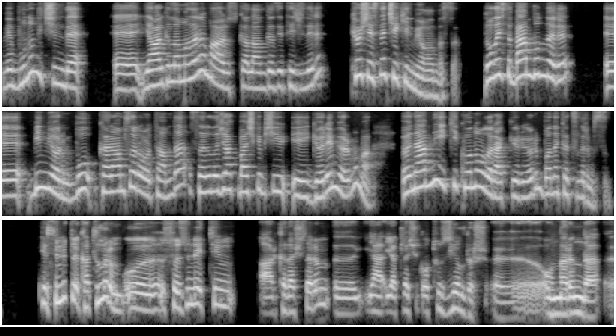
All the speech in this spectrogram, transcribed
ve bunun içinde e, yargılamalara maruz kalan gazetecilerin köşesine çekilmiyor olması. Dolayısıyla ben bunları e, bilmiyorum bu karamsar ortamda sarılacak başka bir şey e, göremiyorum ama önemli iki konu olarak görüyorum. Bana katılır mısın? Kesinlikle katılırım. O, sözünü ettiğin arkadaşlarım e, yaklaşık 30 yıldır e, onların da e,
